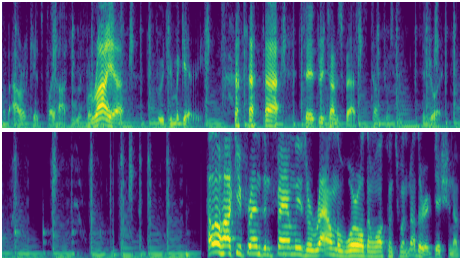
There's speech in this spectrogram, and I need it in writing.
of Our Kids Play Hockey with Mariah Fujimagari. Say it three times fast. It's tongue twister. Enjoy. Hello, hockey friends and families around the world, and welcome to another edition of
